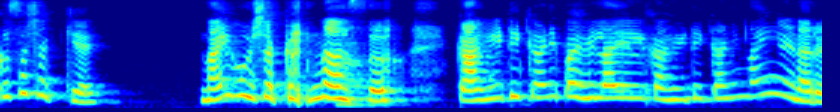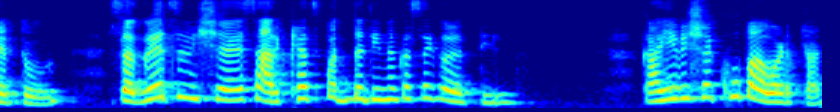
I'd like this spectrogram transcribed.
कसं शक्य आहे? नाही होऊ शकत ना. असं. काही ठिकाणी पहिला येईल काही ठिकाणी नाही येणार आहे तो. सगळेच विषय सारख्याच पद्धतीनं कसे कळतील? काही विषय खूप आवडतात.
